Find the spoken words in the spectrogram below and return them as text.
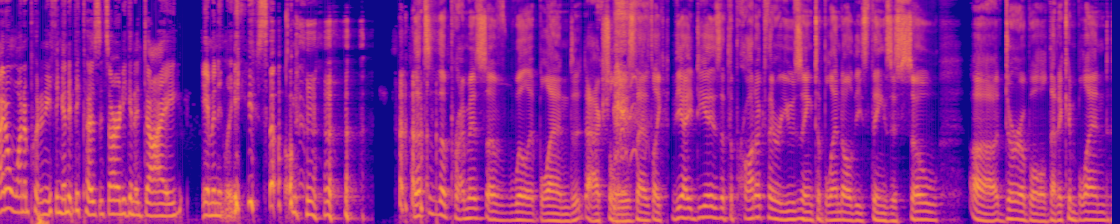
I don't want to put anything in it because it's already going to die imminently. so, That's the premise of Will It Blend, actually, is that like the idea is that the product they're using to blend all these things is so uh, durable that it can blend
